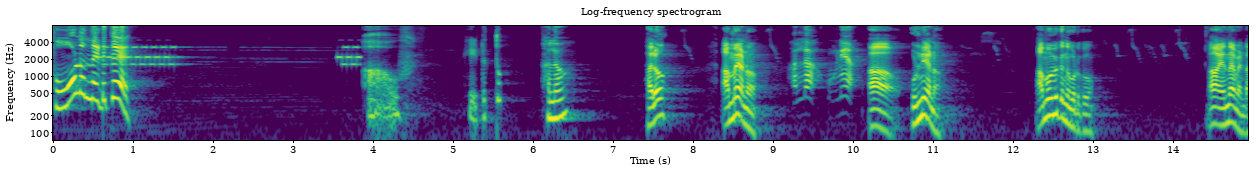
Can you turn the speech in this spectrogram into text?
ഫോൺ ഒന്ന് എടുക്ക് എടുത്തു. ഹലോ? ഹലോ? അമ്മയാണോ? അല്ല ഉണ്ണിയാ. ആ ഉണ്ണിയാണോ? അമ്മൂമ്മയ്ക്കൊന്ന് കൊടുക്കൂ. ആ എന്നാ വേണ്ട.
